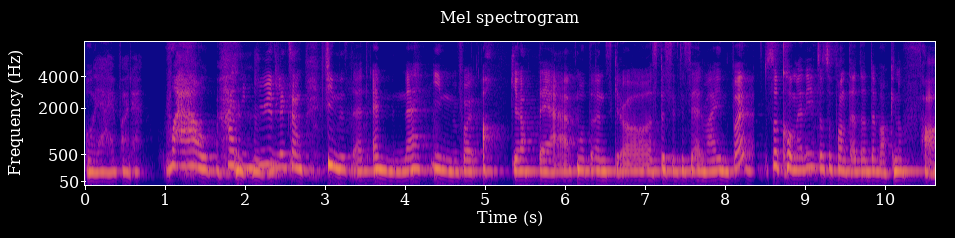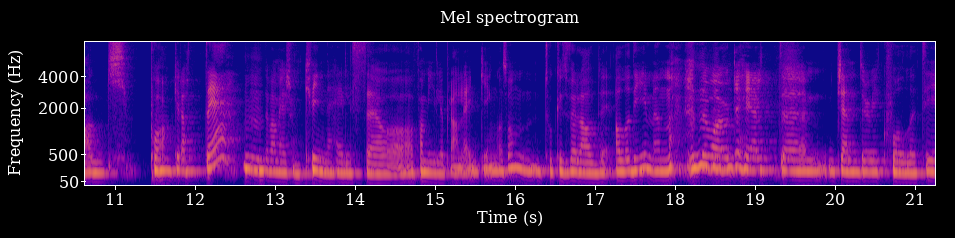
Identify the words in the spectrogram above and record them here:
Og jeg bare Wow! Herregud! liksom, Finnes det et emne innenfor akkurat det jeg på en måte ønsker å spesifisere meg innenfor? Så kom jeg dit, og så fant jeg at det var ikke noe fag på akkurat det. Det var mer sånn kvinnehelse og familieplanlegging og sånn. Tok jo selvfølgelig aldri alle de, men det var jo ikke helt uh, gender equality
